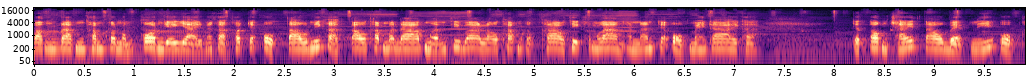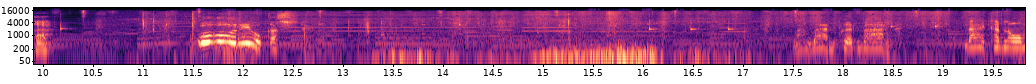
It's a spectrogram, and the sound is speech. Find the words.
ปังดำทำขนมก้อนใหญ่ๆนะคะเขาจะอบเตานี้ค่ะ เตาธรรมดาเหมือนที่ว่าเราทำกับข้าวที่ข้างล่าง อันนั้นจะอบไม่ได้ค่ะ จะต้องใช้เตาแบบนี้อบค่ะอู้ริวกัสมาบ้านเพื่อนบ้าน ได้ขนม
